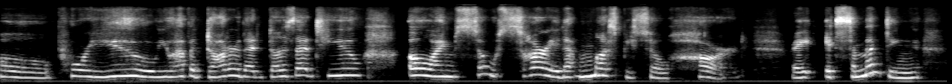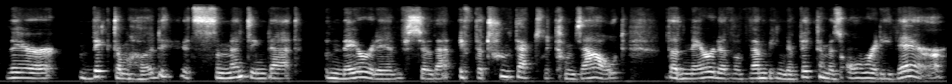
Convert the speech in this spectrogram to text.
Oh, poor you. You have a daughter that does that to you. Oh, I'm so sorry. That must be so hard, right? It's cementing their victimhood, it's cementing that narrative so that if the truth actually comes out, the narrative of them being the victim is already there.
